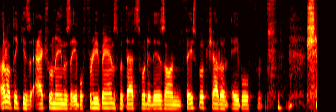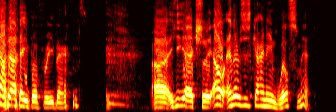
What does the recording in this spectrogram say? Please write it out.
I don't think his actual name is Abel Freebands, but that's what it is on Facebook. Shout out Abel, shout out Abel Freebands. Uh, he actually. Oh, and there's this guy named Will Smith.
